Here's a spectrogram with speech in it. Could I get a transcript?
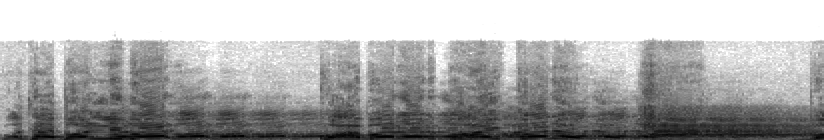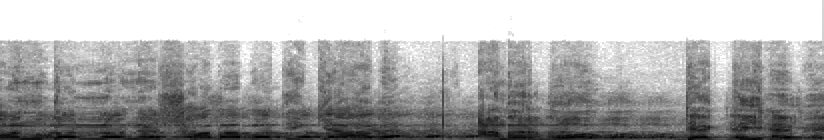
কোথায় বললি বল? কবরের ভয় করো। হ্যাঁ বন্দর লোনের সভাপতি কে হবে? আমার বউ দেখতে হবে।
